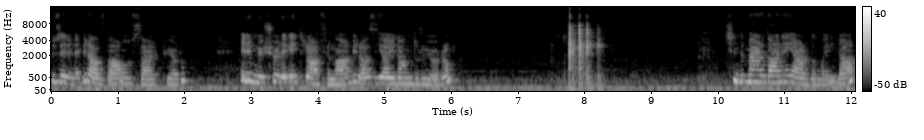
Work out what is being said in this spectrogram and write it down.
Üzerine biraz daha un serpiyorum. Elimle şöyle etrafına biraz yaylandırıyorum. Şimdi merdane yardımıyla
